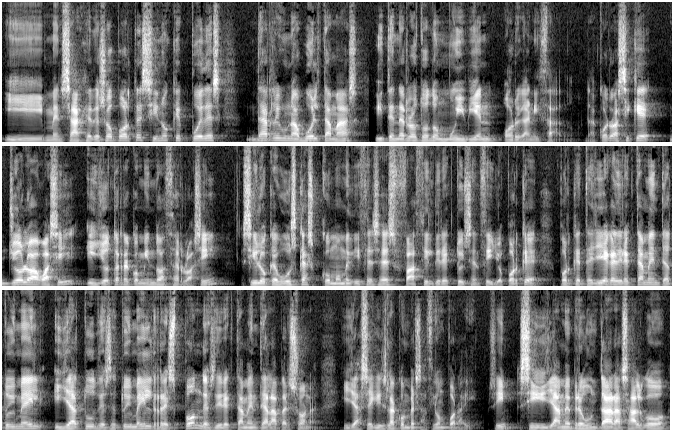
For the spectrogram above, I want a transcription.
y mensaje de soporte, sino que puedes darle una vuelta más y tenerlo todo muy bien organizado. ¿De acuerdo? Así que yo lo hago así y yo te recomiendo hacerlo así. Si lo que buscas, como me dices, es fácil, directo y sencillo. ¿Por qué? Porque te llega directamente a tu email y ya tú desde tu email respondes directamente a la persona y ya seguís la conversación por ahí. ¿sí? Si ya me preguntaras algo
